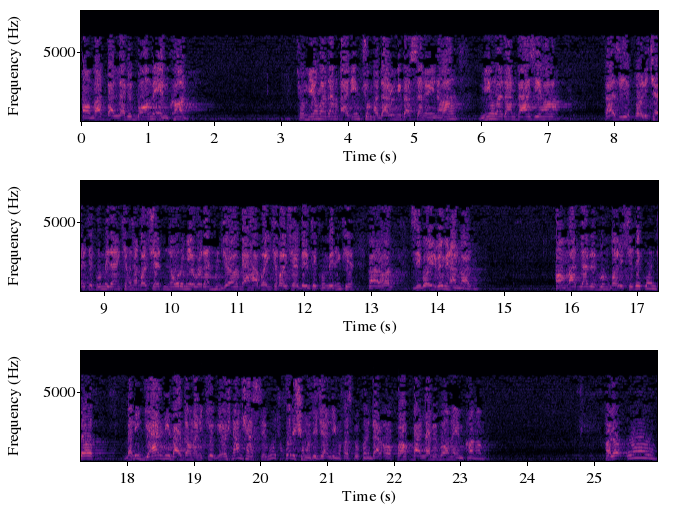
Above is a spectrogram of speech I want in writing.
آمد بر لب بام امکان. چون می آمدن قدیم چون پدر رو میبستن و اینها می اومدن بعضی ها بعضی قالیچه رو تکون میدن که مثلا قالیچه نور رو می آوردن اونجا به هوایی که قالیچه داریم تکون میدیم که به حال زیبایی رو ببینن مردم. آمد لب بوم قالیچه تکون داد ولی گردی بر دامن کبریاش ننشسته بود خودش متجلی می‌خواست بکنه. در آفاق بر لب بام امکان آمد. حالا او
